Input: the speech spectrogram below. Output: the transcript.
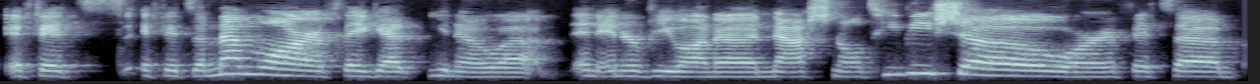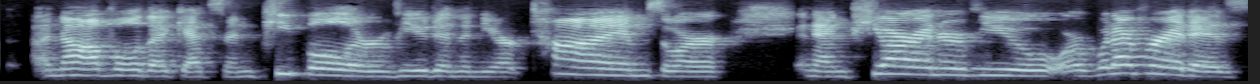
if it's if it's a memoir, if they get you know uh, an interview on a national TV show, or if it's a a novel that gets in People or reviewed in the New York Times, or an NPR interview, or whatever it is,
